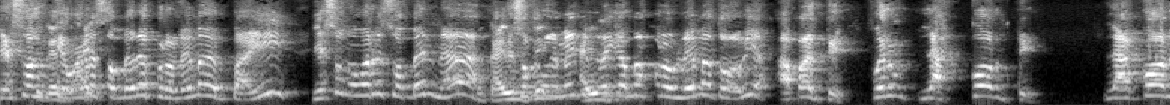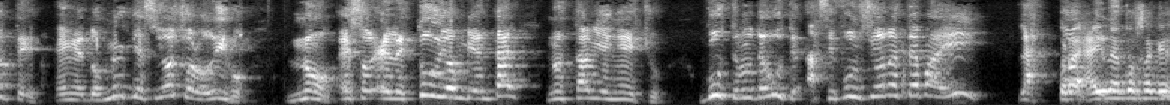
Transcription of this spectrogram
Que eso es Porque que va a resolver el problema del país. Y eso no va a resolver nada. Eso probablemente traiga más problemas todavía. Aparte, fueron las cortes. La corte en el 2018 lo dijo. No, eso, el estudio ambiental no está bien hecho. Guste o no te guste, así funciona este país. Las Pero hay una cosa que,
